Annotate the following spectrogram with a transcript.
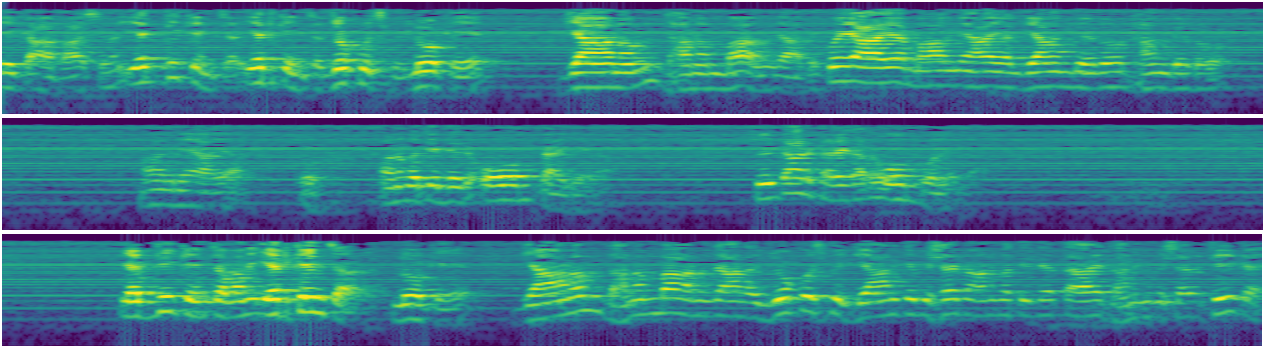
एक आभाष में, यदि किंच, यद किंच, जो कुछ भी, लोके, ज्ञानम, धनम व अनुजाते। कोई आया, मांगने आया, ज्ञान दे दो, धन दे दो, मांगने आया तो अनुमति दे दो, ओम कहेगा स्वीकार करेगा तो ओम बोलेगा। यदि किंच मानी यद किंच, लोके, ज्ञानम, धनम व अनुजान जो कुछ भी ज्ञान के विषय में अनुमति देता है, धन के विषय में, ठीक है?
